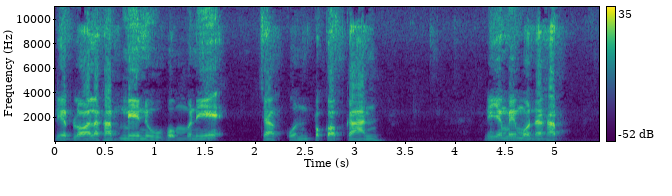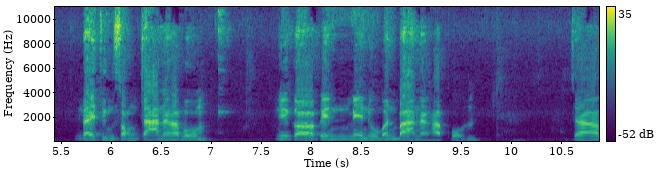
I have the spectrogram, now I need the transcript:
เรียบร้อยแล้วครับ เมนูผมวันนี้จากผลประกอบการ นี่ยังไม่หมดนะครับ ได้ถึงสองจานนะครับ ผม นี่ก็เป็นเมนูบ้านๆนะครับ ผมจาก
